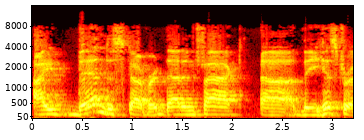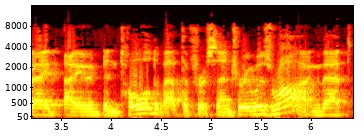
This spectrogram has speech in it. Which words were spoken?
I then discovered that, in fact, uh, the history I, I, had been told about the first century was wrong. That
